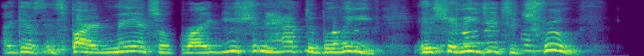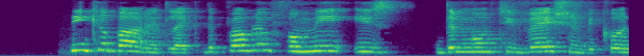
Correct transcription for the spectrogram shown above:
I guess, inspired man to write. You shouldn't have to believe. It should lead you to truth. think about it. Like the problem for me is the motivation because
